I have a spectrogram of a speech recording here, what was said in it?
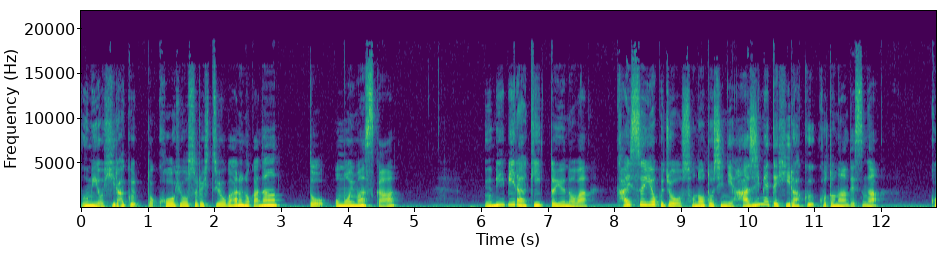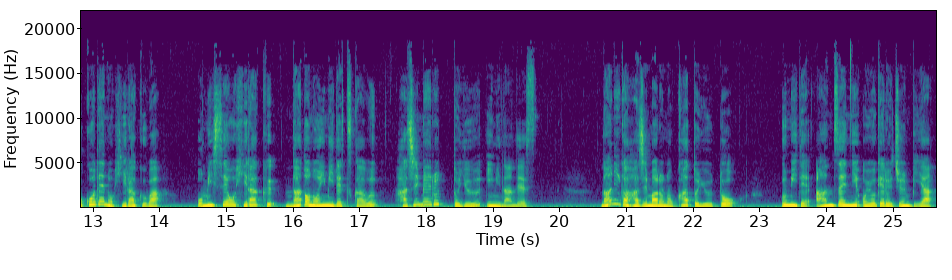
海を開くと公表する必要があるのかなと思いますか？海開きというのは海水浴場をその年に初めて開くことなんですが、ここでの開くはお店を開くなどの意味で使う始めるという意味なんです。何が始まるのかというと、海で安全に泳げる準備や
